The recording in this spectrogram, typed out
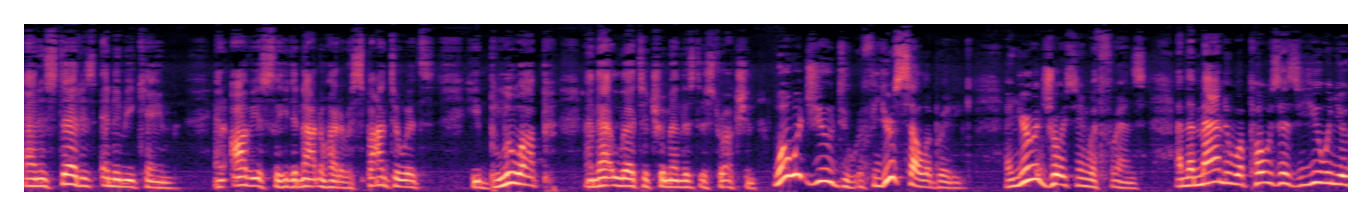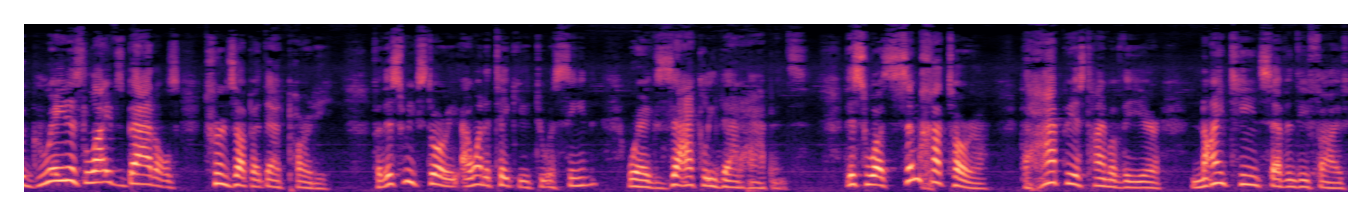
and instead his enemy came. And obviously he did not know how to respond to it. He blew up and that led to tremendous destruction. What would you do if you're celebrating and you're rejoicing with friends and the man who opposes you in your greatest life's battles turns up at that party? For this week's story, I want to take you to a scene where exactly that happens. This was Simchat Torah, the happiest time of the year, 1975,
